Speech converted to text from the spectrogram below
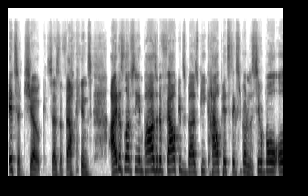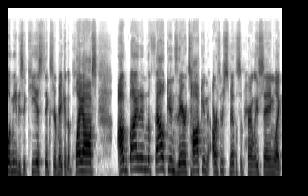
It's a joke, says the Falcons. I just love seeing positive Falcons buzz. Pete Kyle Pitts thinks they're going to the Super Bowl. Olamide Zaccheaus they're making the playoffs. I'm buying into the Falcons. They're talking. Arthur Smith is apparently saying, like,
